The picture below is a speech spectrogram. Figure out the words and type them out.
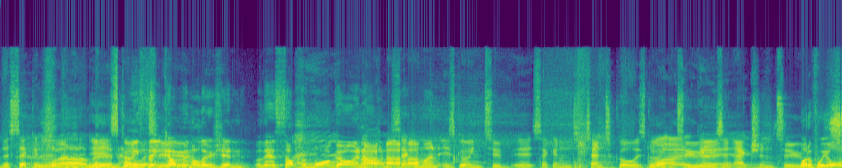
The second one is going. You think to. I'm an illusion? Well, there's something more going on. The second one is going to. Uh, second tentacle is going My to use an action to. What if we all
